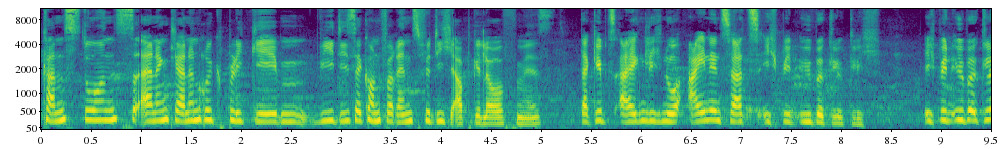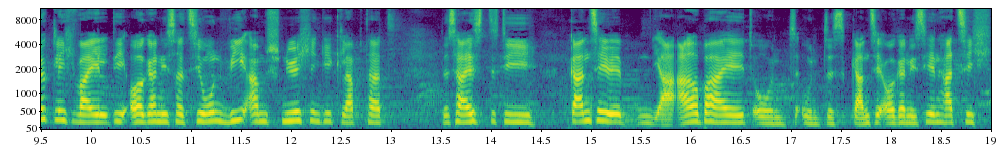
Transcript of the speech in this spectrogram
Kannst du uns einen kleinen Rückblick geben, wie diese Konferenz für dich abgelaufen ist? Da gibt's eigentlich nur einen Satz. Ich bin überglücklich. Ich bin überglücklich, weil die Organisation wie am Schnürchen geklappt hat. Das heißt, die ganze ja, Arbeit und, und das ganze Organisieren hat sich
